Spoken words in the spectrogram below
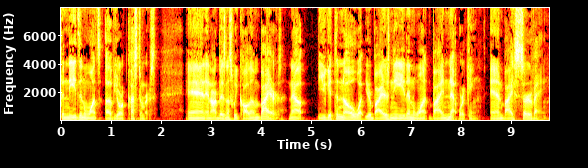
the needs and wants of your customers. And in our business, we call them buyers. Now, you get to know what your buyers need and want by networking and by surveying,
